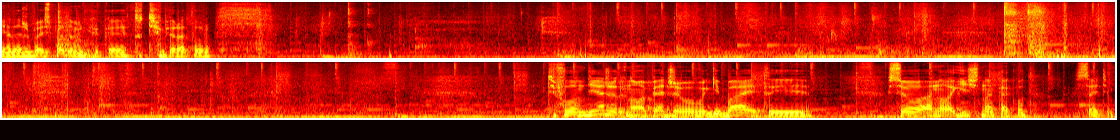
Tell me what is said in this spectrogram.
Я даже боюсь подумать, какая тут температура. Тефлон держит, но опять же его выгибает и все аналогично, как вот с этим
